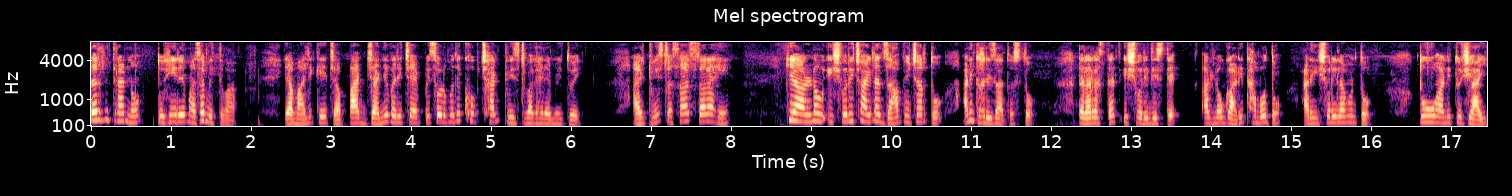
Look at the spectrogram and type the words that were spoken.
तर मित्रांनो तू ही रे माझा मितवा. या मालिकेच्या पाच जानेवारीच्या एपिसोडमध्ये खूप छान ट्विस्ट बघायला मिळतोय. आणि ट्विस्ट असा असणार आहे की अर्णव ईश्वरीच्या आईला जाब विचारतो आणि घरी जात असतो. त्याला रस्त्यात ईश्वरी दिसते. अर्णव गाडी थांबवतो आणि ईश्वरीला म्हणतो तू आणि तुझी आई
